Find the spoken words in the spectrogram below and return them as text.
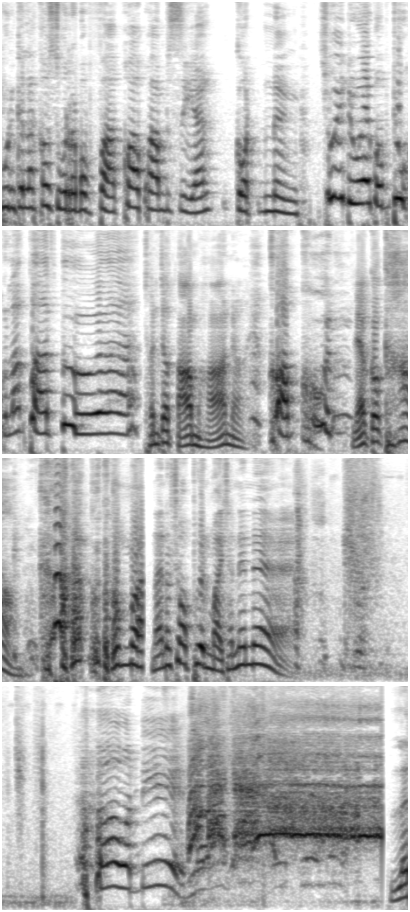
คุณกำลังเข้าสู่ระบบฝากข้อความเสียงกดหนึ่งช่วยด้วยผมถูกลักพาตัว ฉันจะตามหานายขอบคุณ แล้วก็ข้ามฆ่ากู ทำไมนายต้องชอบเพื่อนใหม่ฉันแน่ๆสวัสดี และ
